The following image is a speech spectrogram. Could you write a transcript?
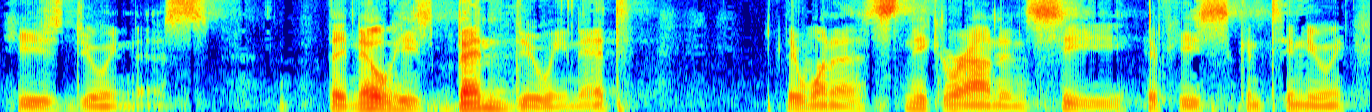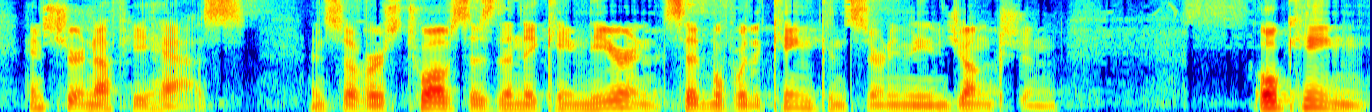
he's doing this. They know he's been doing it. They want to sneak around and see if he's continuing, and sure enough, he has. And so verse 12 says, Then they came near and said before the king concerning the injunction, O king,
